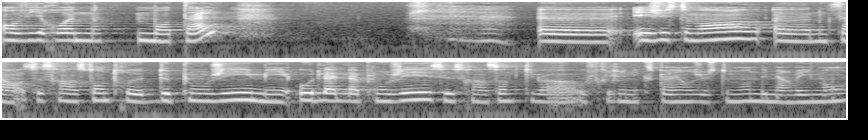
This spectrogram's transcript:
environnementale. Euh, et justement, donc ce sera un centre de plongée, mais au-delà de la plongée, ce sera un centre qui va offrir une expérience justement d'émerveillement,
